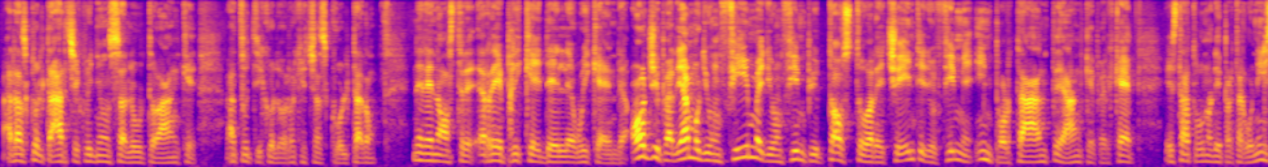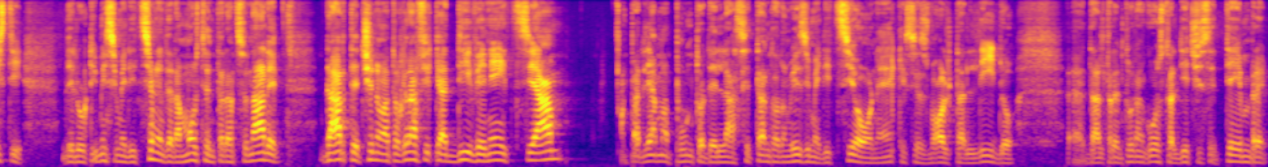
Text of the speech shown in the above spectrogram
ad ascoltarci, quindi un saluto anche a tutti coloro che ci ascoltano nelle nostre repliche del weekend. Oggi parliamo di un film, di un film piuttosto recente, di un film importante anche perché è stato uno dei protagonisti dell'ultimissima edizione della Mostra Internazionale d'Arte Cinematografica di Venezia, Parliamo appunto della 79esima edizione che si è svolta al Lido eh, dal 31 agosto al 10 settembre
